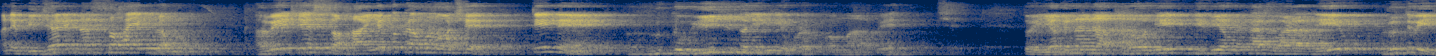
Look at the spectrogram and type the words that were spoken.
અને બીજા એના સહાયક બ્રાહ્મણો. હવે જે સહાયક બ્રાહ્મણો છે, તેને ઋતુવીજ તરીકે ઓળખવામાં આવે. તો યજ્ઞના પુરોહિત દિવ્ય પ્રકાશ વાળા દેવ ઋત્વિજ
